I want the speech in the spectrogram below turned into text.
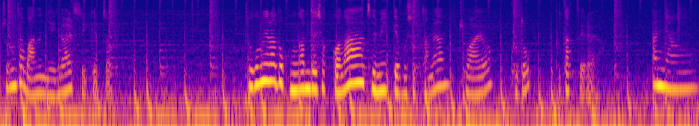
좀 더 많은 얘기를 할 수 있겠죠. 조금이라도 공감되셨거나 재미있게 보셨다면 좋아요, 구독 부탁드려요. 안녕.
